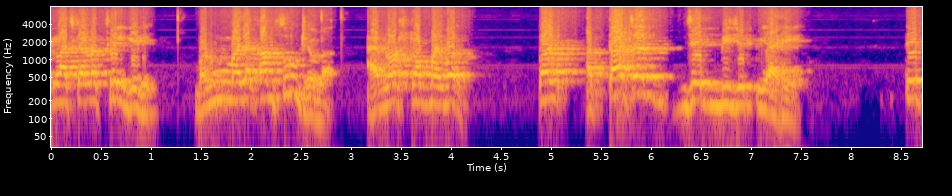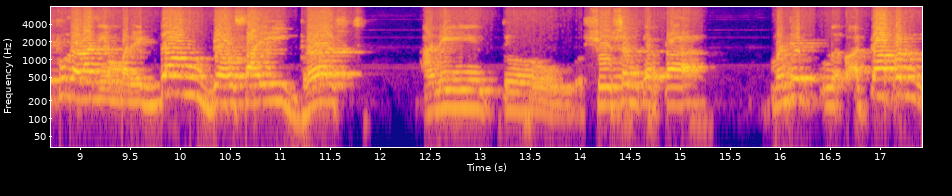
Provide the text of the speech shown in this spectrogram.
राजकारणात फेल गेले. म्हणून मी माझं काम सुरू ठेवलं. I have not stop my work पण आत्ताच्या जे बीजेपी आहे ते फुल अडाणी अंबानी एकदम व्यावसायिक भ्रष्ट आणि तो शोषण करता. म्हणजे आता आपण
